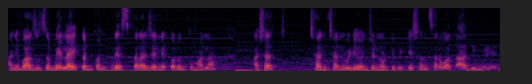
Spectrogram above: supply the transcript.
आणि बाजूचं बेल आयकन पण प्रेस करा जेणेकरून तुम्हाला अशा छान छान व्हिडिओंचे नोटिफिकेशन सर्वात आधी मिळेल.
